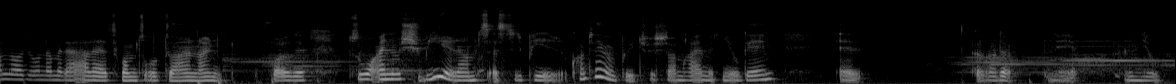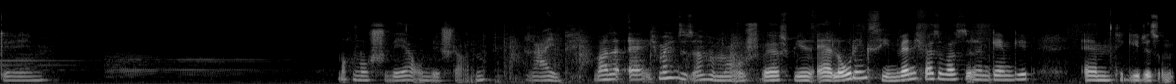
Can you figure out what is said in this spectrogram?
Hallo Leute und damit alle herzlich willkommen zurück zu einer neuen Folge zu einem Spiel namens STP Containment Breach. Wir starten rein mit New Game. Äh, äh warte, nee, New Game. Machen nur schwer und wir starten rein. Warte, äh, ich möchte jetzt einfach mal auf schwer spielen. Äh, Loading Scene. Wenn ich weiß, um was es in dem Game geht, ähm, hier geht es um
